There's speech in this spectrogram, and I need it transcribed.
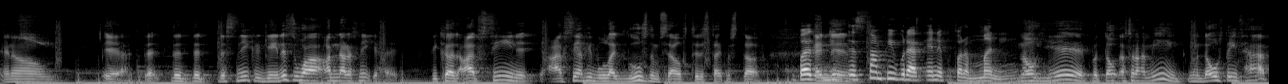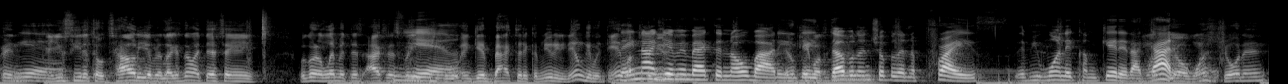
And um, yeah, the, the the the sneaker game. This is why I'm not a sneakerhead because I've seen it. I've seen people like lose themselves to this type of stuff. But And you, then- it's some people that's in it for the money. no, yeah, but tho- that's what I mean. When those things happen, Yeah. and you see the totality of it, like it's not like they're saying we're gonna limit this access for these Yeah. people and give back to the community. They don't give a damn. They about not the giving back to nobody. They They, the doubling, tripling the price. If you want it, come get it. I Once- got yo, it. once Jordan,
